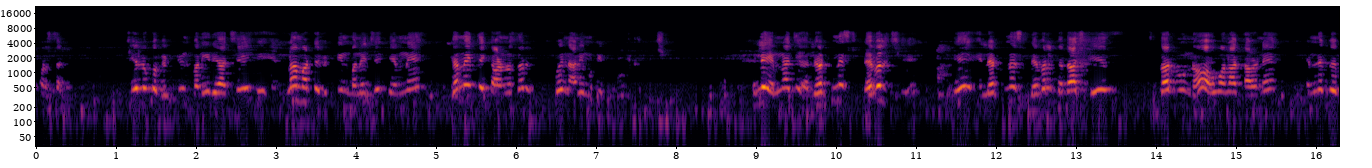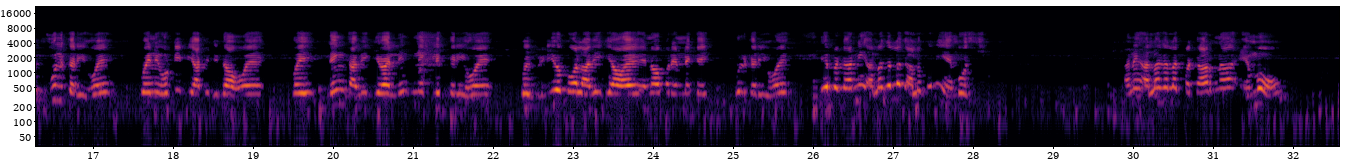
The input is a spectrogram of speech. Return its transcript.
જે લોકો વિક્ટિમ્સ બની રહ્યા છે એ એટલા માટે વિક્ટિમ બને છે કે એમને ગમે તે કારણોસર કોઈ નાની મોટી ભૂલ કરી છે. એટલે એમના જે એલર્ટનેસ લેવલ છે, એ એલર્ટનેસ લેવલ કદાચ એ સ્તરનું ન હોવાના કારણે એમને કોઈ ભૂલ કરી હોય, કોઈને ઓટીપી આપી દીધા હોય, કોઈ લિંક આવી ગઈ હોય લિંકને ક્લિક કરી હોય કોઈ વીડિયો કોલ આવી ગયા હોય, એના ઉપર એમને કંઈક ભૂલ કરી હોય, એ પ્રકારની અલગ અલગ આ લોકોની એમો છે. અને અલગ અલગ પ્રકારના એમો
